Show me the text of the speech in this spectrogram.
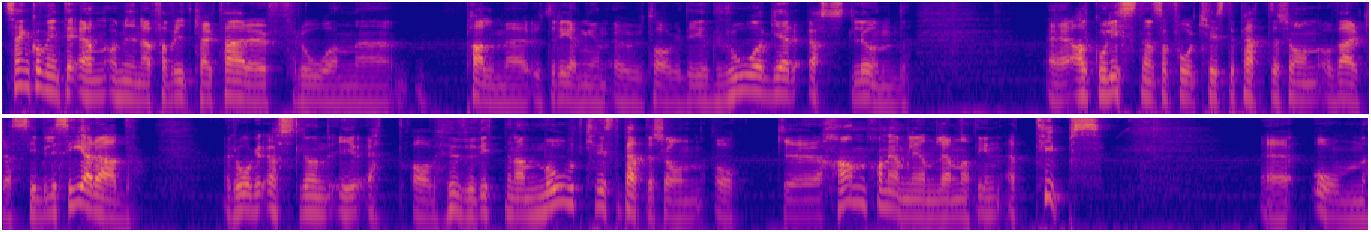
Sen kom vi in till en av mina favoritkaraktärer från eh, Palmeutredningen överhuvudtaget. Det är Roger Östlund. Eh, alkoholisten som får Christer Pettersson att verka civiliserad. Roger Östlund är ju ett av huvudvittnena mot Christer Pettersson och eh, han har nämligen lämnat in ett tips eh, om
